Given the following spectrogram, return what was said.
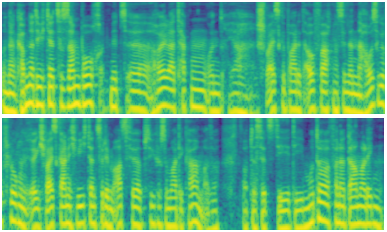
Und dann kam natürlich der Zusammenbruch mit äh, Heulattacken und ja, schweißgebadet aufwachen, sind dann nach Hause geflogen. Und ich weiß gar nicht, wie ich dann zu dem Arzt für Psychosomatik kam. Also ob das jetzt die, die Mutter von der damaligen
